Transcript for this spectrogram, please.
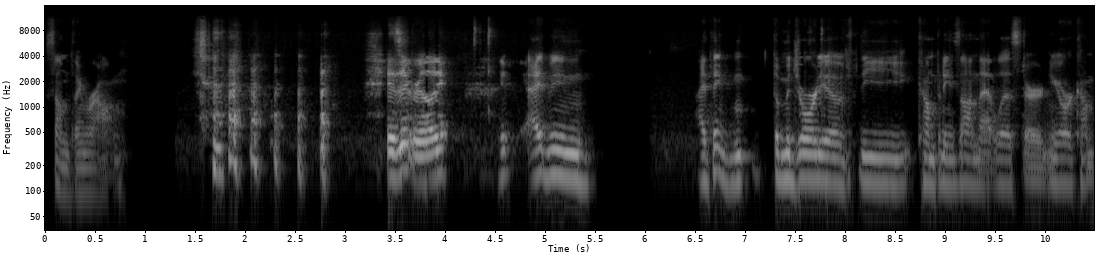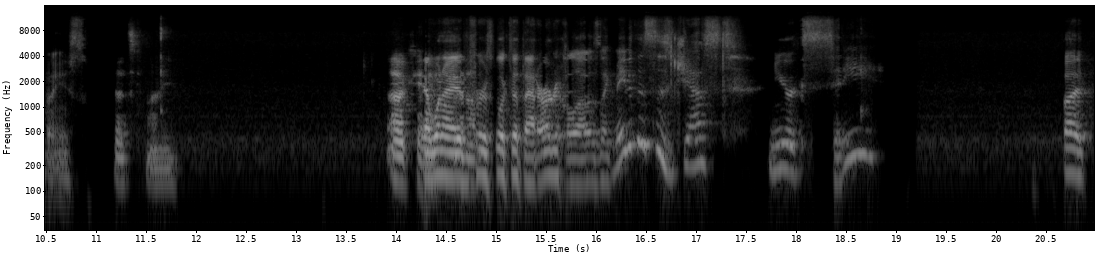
something wrong. is it really? It, I mean, I think the majority of the companies on that list are New York companies. That's funny. Okay. And when I first looked at that article, I was like, maybe this is just New York City. But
